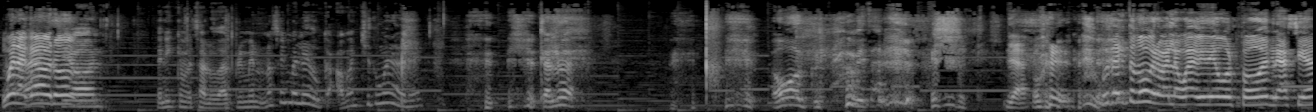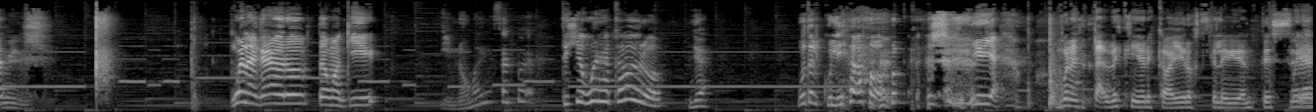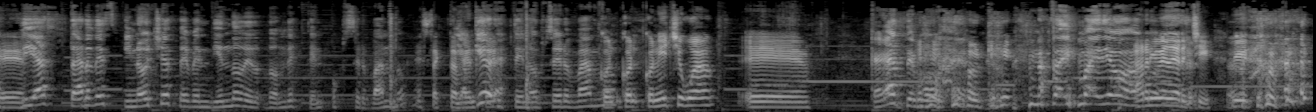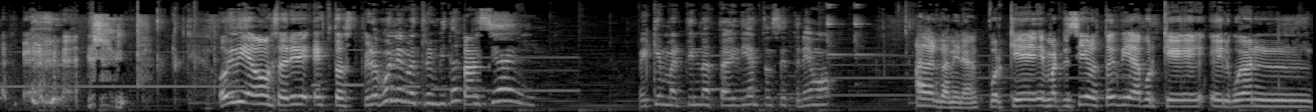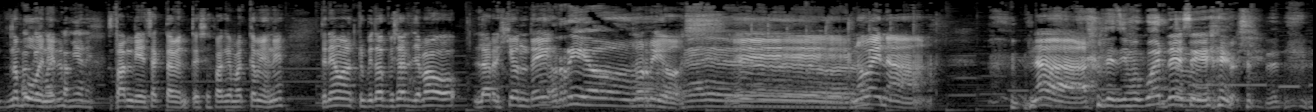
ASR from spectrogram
Buena cabro. Acción. Tenéis que saludar primero. No soy mal educado, conche tu madre. Saluda. Oh. Ya. Puta, esto puedo grabar la weá de video, por favor, gracias. Buena cabro, estamos aquí. Y no vayas a saludar. Dije buena cabro. Ya. Puta el culiao. y. Buenas tardes, señores caballeros televidentes. Buenos Eh, días, tardes y noches, dependiendo de dónde estén observando. ¿Y a Exactamente. qué hora estén observando? Con, con, con Ichiwa, eh, Cagaste, po. ¿Por qué? no sabéis más idioma. Arrivederci. Listo. Hoy día vamos a abrir estos. Pero ponle nuestro invitado especial. Es que el Martín no está hoy día, entonces tenemos. Ah, verdad, mira. Porque el Martincillo no estoy día porque el weón no pudo venir. camiones. También, exactamente, se fue a quemar camiones. Tenemos a nuestro invitado especial llamado la región de Los ríos. Los Ríos. Eh. Eh, novena. Nada. Decimocuarta.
